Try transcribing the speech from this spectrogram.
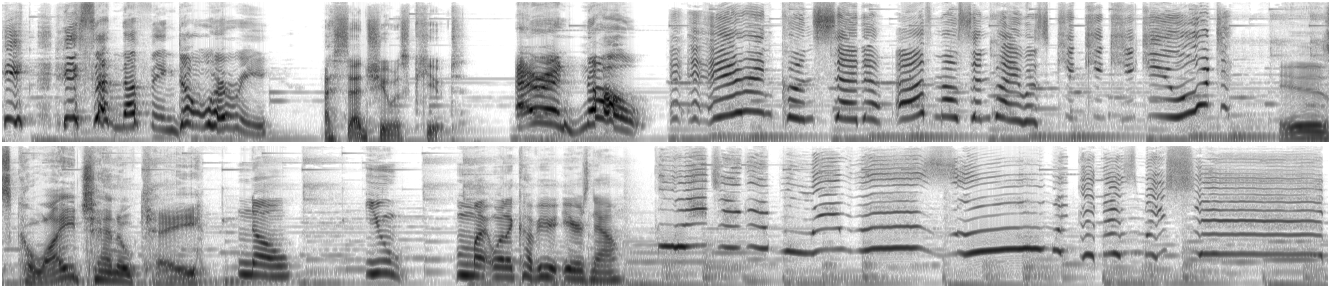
he, he said nothing. Don't worry. I said she was cute. Aaron, no. Cute. Is Kawaii-chan okay? No. You might want to cover your ears now. I can't believe this! Oh my goodness, my ship!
